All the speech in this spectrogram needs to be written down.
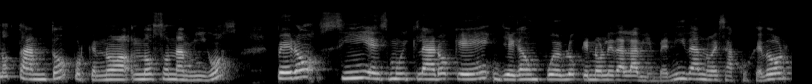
no tanto, porque no, no son amigos, pero sí es muy claro que llega a un pueblo que no le da la bienvenida, no es acogedor,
